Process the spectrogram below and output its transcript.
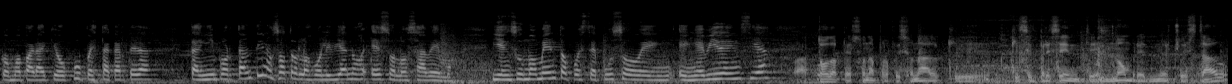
como para que ocupe esta cartera tan importante y nosotros los bolivianos eso lo sabemos. Y en su momento pues se puso en, evidencia. A toda persona profesional que, se presente en nombre de nuestro Estado,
